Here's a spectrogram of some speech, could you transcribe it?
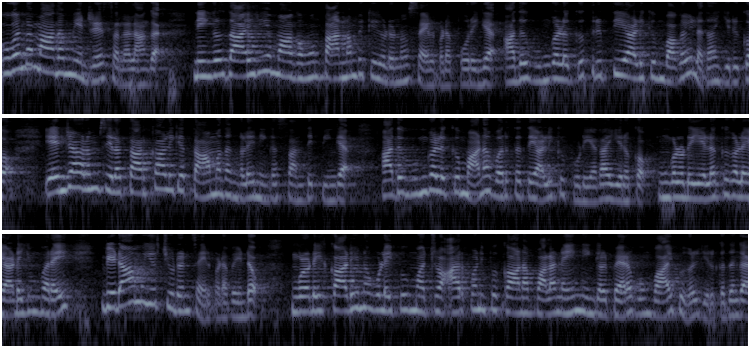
உகந்த மாதம் என்றே சொல்லலாங்க. நீங்கள் தைரியமாகவும் தன்னம்பிக்கையுடனும் செயல்பட போறீங்க. அது உங்களுக்கு திருப்தியை அளிக்கும் வகையில் தான் இருக்கும். என்றாலும் சில தற்காலிக தாமதங்களை நீங்கள் சந்திப்பீங்க. அது உங்களுக்கு மன வருத்தத்தை அளிக்கக்கூடியதாக இருக்கும். உங்களுடைய இலக்குகளை அடையும் வரை விடாமுயற்சியுடன் செயல்பட வேண்டும். உங்களுடைய கடின உழைப்பு மற்றும் அர்ப்பணிப்புக்கான பலனை நீங்கள் பெறவும் வாய்ப்புகள் இருக்குதுங்க.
